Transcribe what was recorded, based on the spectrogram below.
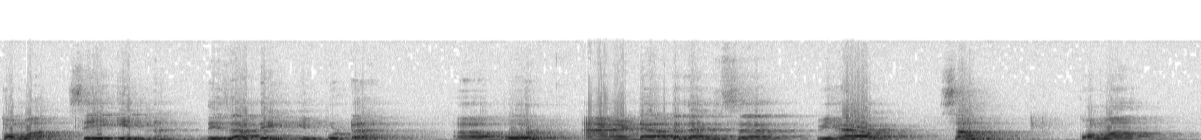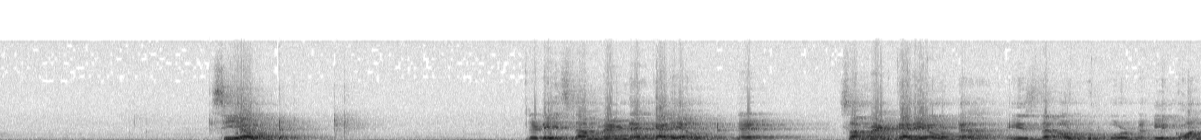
comma c in. These are the input uh, port. And uh, other than this uh, we have some comma C out. That is sum and carry out. That sum and carry out is the output port. Click on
